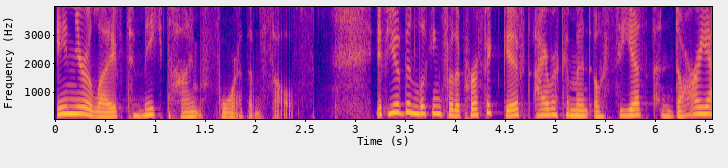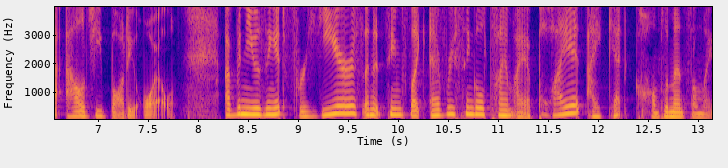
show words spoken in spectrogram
in your life to make time for themselves. If you have been looking for the perfect gift, I recommend Osea's Undaria Algae Body Oil. I've been using it for years, and it seems like every single time I apply it, I get compliments on my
